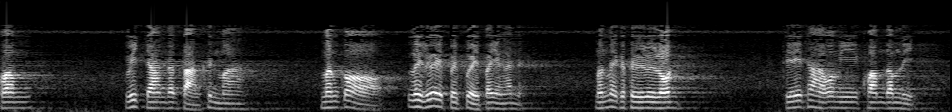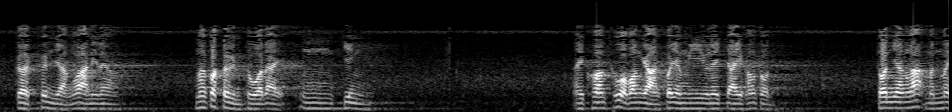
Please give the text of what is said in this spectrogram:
ความวิจารณ์ต่าง ๆขึ้นมา มันก็เรื่อยๆเปื่อยๆไปอย่างนั้นเนี่ยมันไม่กระตือรือร้น ทีนี้ถ้าว่ามีความดำริเกิดขึ้นอย่างว่านี้แล้ว มันก็ตื่นตัวได้ อืมจริง ไอความชั่วบางอย่างก็ยังมีอยู่ในใจของตน ตนยังละมันไม่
